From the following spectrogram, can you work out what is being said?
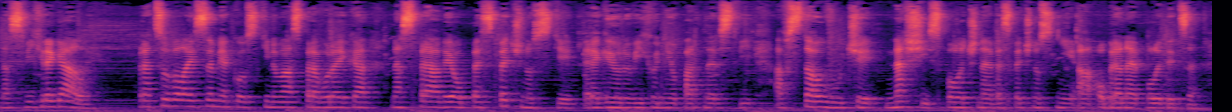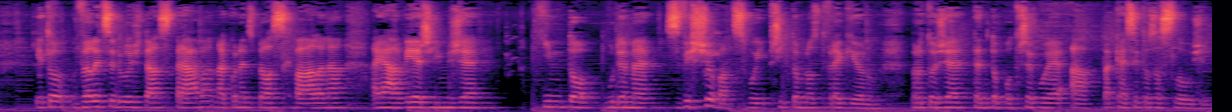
na svých regálech. Pracovala jsem jako stínová zpravodajka na zprávě o bezpečnosti regionu východního partnerství a vztahu vůči naší společné bezpečnostní a obrané politice. Je to velice důležitá zpráva, nakonec byla schválena a já věřím, že tímto budeme zvyšovat svoji přítomnost v regionu, protože tento potřebuje a také si to zaslouží.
